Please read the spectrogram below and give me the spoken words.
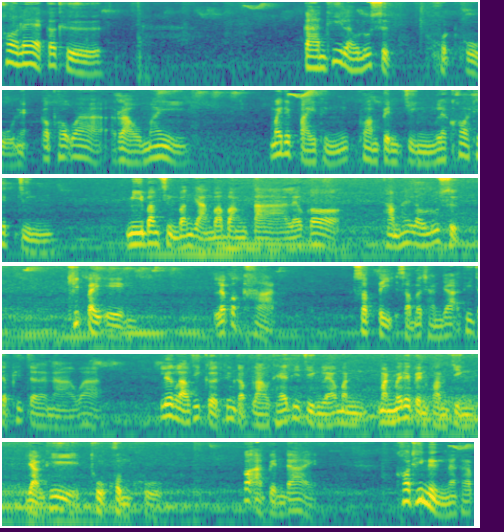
ข้อแรกก็คือ การที่เรารู้สึกหดหู่เนี่ยก็เพราะว่าเราไม่ไม่ได้ไปถึงความเป็นจริงและข้อเท็จจริง มีบางสิ่งบางอย่างมาบังตา แล้วก็ทำให้เรารู้สึกคิดไปเอง แล้วก็ขาดสติสัมปชัญญะที่จะพิจารณาว่า เรื่องราวที่เกิดขึ้นกับเราแท้ที่จริงแล้วมันมันไม่ได้เป็นความจริงอย่างที่ถูกข่มขู่ก็อาจเป็นได้ ข้อที่หนึ่งนะครับ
